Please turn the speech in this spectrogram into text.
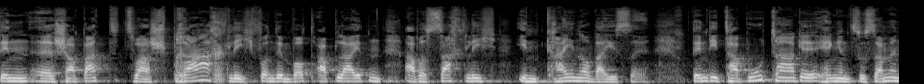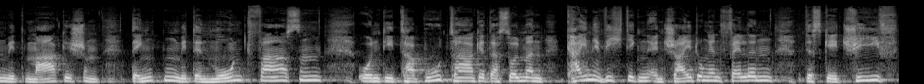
den äh, Schabbat zwar sprachlich von dem Wort ableiten, aber sachlich in keiner Weise. Denn die Tabutage hängen zusammen mit magischem Denken, mit den Mondphasen und die Tabutage, da soll man keine wichtigen Entscheidungen fällen, das geht schief,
